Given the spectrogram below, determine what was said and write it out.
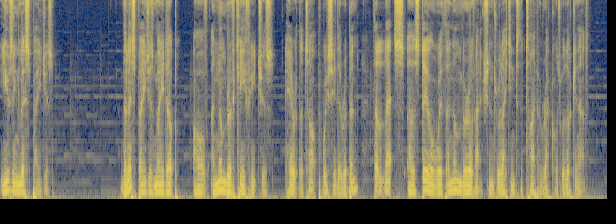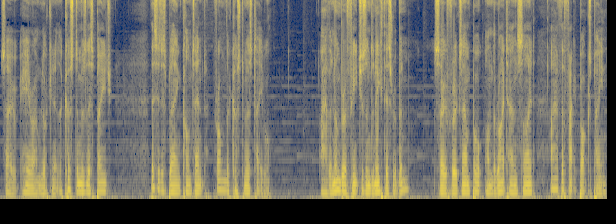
using list pages. The list page is made up of a number of key features. Here at the top we see the ribbon that lets us deal with a number of actions relating to the type of records we're looking at. So here I'm looking at the customers list page. This is displaying content from the customers table. I have a number of features underneath this ribbon. So for example, on the right hand side, I have the fact box pane.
